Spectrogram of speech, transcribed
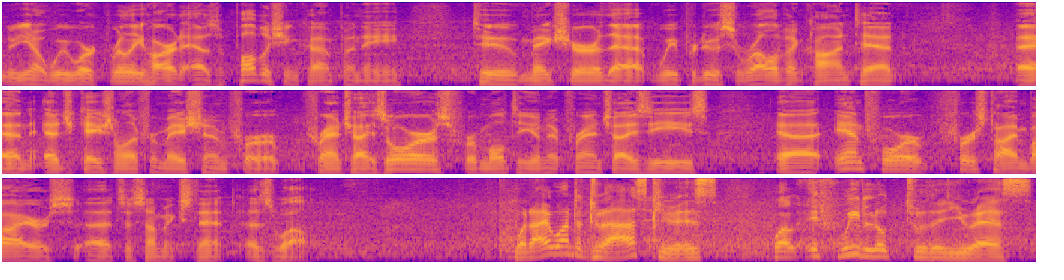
you know, we work really hard as a publishing company to make sure that we produce relevant content and educational information for franchisors, for multi unit franchisees, uh, and for first time buyers uh, to some extent as well. What I wanted to ask you is well, if we look to the US,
